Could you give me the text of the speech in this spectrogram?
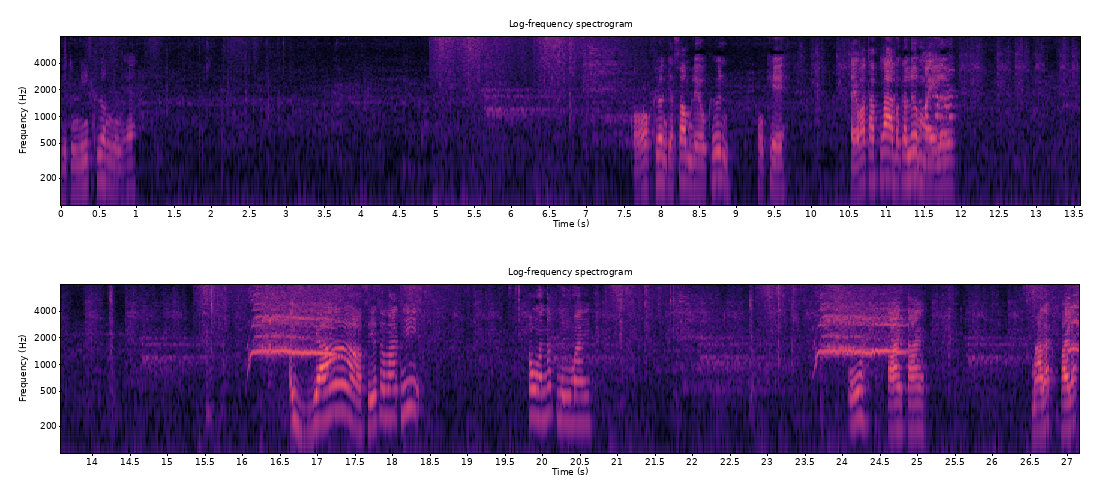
อยู่ตรงนี้เครื่องหนึ่งฮะอ๋อ เครื่องจะซ่อมเร็วขึ้น โอเค แต่ว่าถ้าพลาดมันก็เริ่มใหม่เลยไอ้ยาเสียสมาธิ ต้องมานับหนึ่งใหม่ โอ้ ตายตาย มาแล้ว ไปแล้ว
